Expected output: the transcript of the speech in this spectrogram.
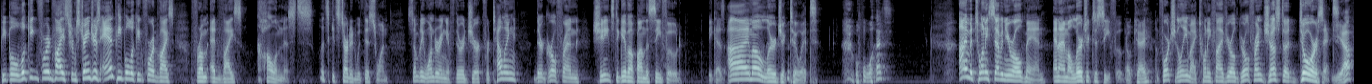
people looking for advice from strangers and people looking for advice from advice columnists. Let's get started with this one. Somebody wondering if they're a jerk for telling their girlfriend she needs to give up on the seafood because I'm allergic to it. What? I'm a 27 year old man and I'm allergic to seafood. Okay. Unfortunately, my 25 year old girlfriend just adores it. Yep.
